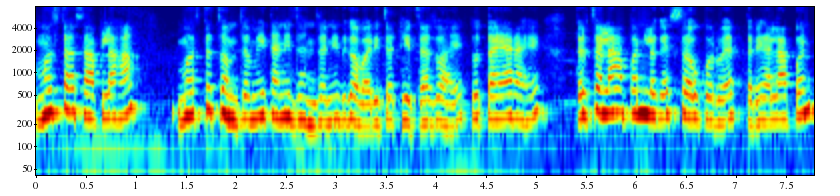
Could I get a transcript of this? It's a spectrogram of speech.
मस्त असा आपला हा मस्त चमचमीत आणि झणझणीत गवारीचा ठेचा जो आहे तो तयार आहे. तर चला आपण लगेच सर्व करूयात. तर ह्याला आपण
